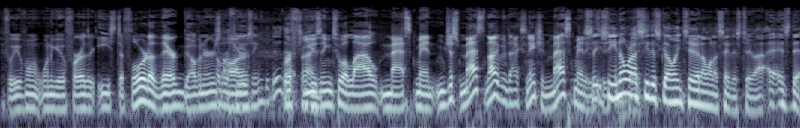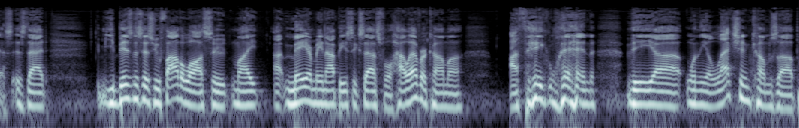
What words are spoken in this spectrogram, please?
if we want, want to go further east to Florida, their governors Are are refusing to do that, refusing to allow mask man, just mask, not even vaccination, mask mandates. So, so you know where I see this going to, and I want to say this too. Is this is that businesses who file the lawsuit might uh, may or may not be successful. However, comma, I think when the uh, when the election comes up,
